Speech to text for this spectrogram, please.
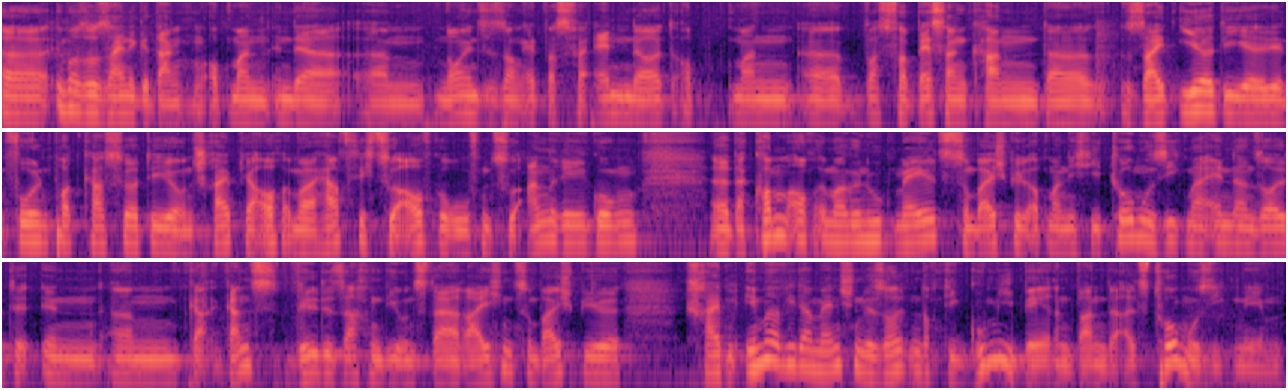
äh, immer so seine Gedanken, ob man in der ähm, neuen Saison etwas verändert, ob man äh, was verbessern kann. Da seid ihr, die ihr den Fohlen-Podcast hört, die ihr uns schreibt, ja auch immer herzlich zu aufgerufen, zu Anregungen. Äh, da kommen auch immer genug Mails, zum Beispiel, ob man nicht die Tormusik mal ändern sollte in ähm, ga ganz wilde Sachen, die uns da erreichen. Zum Beispiel schreiben immer wieder Menschen, wir sollten doch die Gummibärenbande als Tormusik nehmen.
